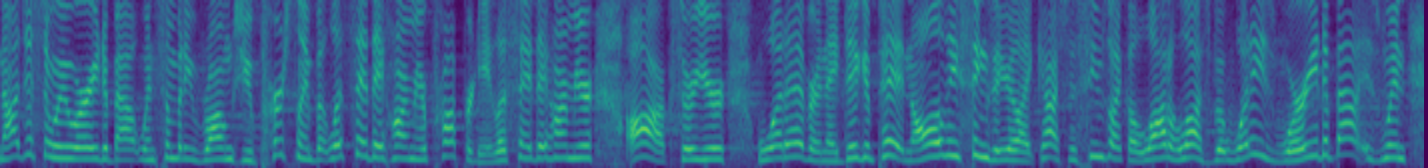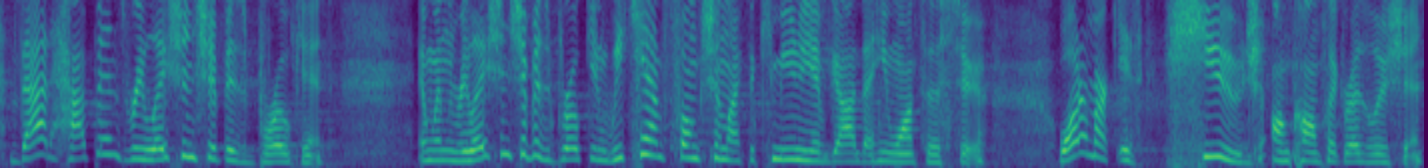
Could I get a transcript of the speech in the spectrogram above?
not just are we worried about when somebody wrongs you personally, but let's say they harm your property. Let's say they harm your ox or your whatever, and they dig a pit and all these things that you're like, gosh, this seems like a lot of loss. But what he's worried about is when that happens, relationship is broken. And when relationship is broken, we can't function like the community of God that he wants us to. Watermark is huge on conflict resolution.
